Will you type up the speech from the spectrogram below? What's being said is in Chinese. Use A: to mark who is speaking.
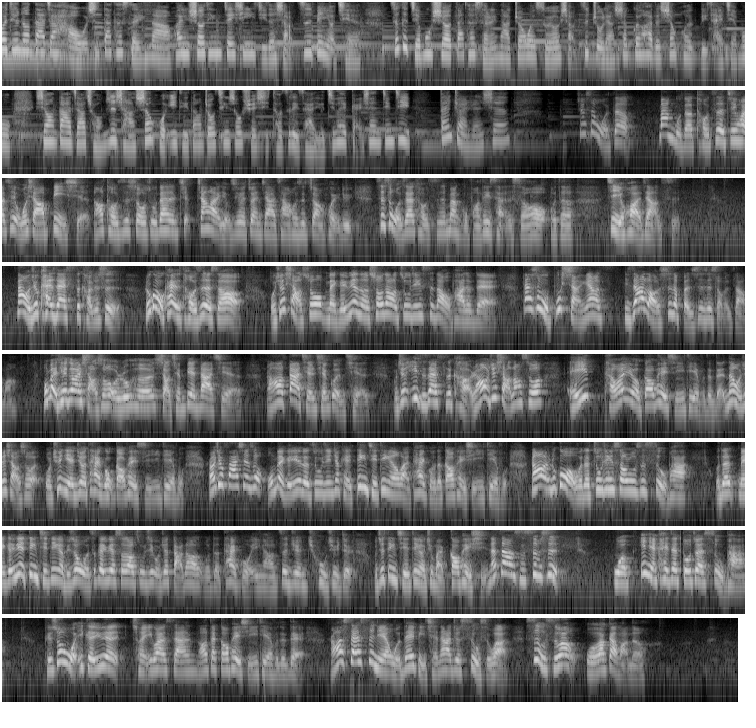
A: 各位听众，大家好，我是 Dr. Selena，欢迎收听最新一集的《小资变有钱》。这个节目是由 Dr. Selena 专为所有小资主量身规划的生活理财节目，希望大家从日常生活议题当中轻松学习投资理财，有机会改善经济，翻转人生。
B: 就是我的曼谷的投资的计划，是我想要避险，然后投资收租，但是将将来有机会赚价差或是赚汇率，这是我在投资曼谷房地产的时候我的计划这样子。那我就开始在思考，就是。如果我开始投资的时候，我就想说每个月的收到租金四到五趴，对不对？但是我不想要，你知道老师的本事是什么？知道吗？我每天都在想说，我如何小钱变大钱，然后大钱钱滚钱，我就一直在思考。然后我就想到说，哎，台湾也有高配型 ETF，对不对？那我就想说，我去研究泰国高配型 ETF，然后就发现说我每个月的租金就可以定期定额买泰国的高配型 ETF。然后如果我的租金收入是四五趴。我的每个月定期定额，比如说我这个月收到租金，我就打到我的泰国银行证券户去，对，我就定期定额去买高配息。那这样子是不是我一年可以再多赚四五趴？比如说我一个月存一万三，然后再高配息 ETF，对不对？然后三四年我那一笔钱大概就四五十万，四五十万我要干嘛呢？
